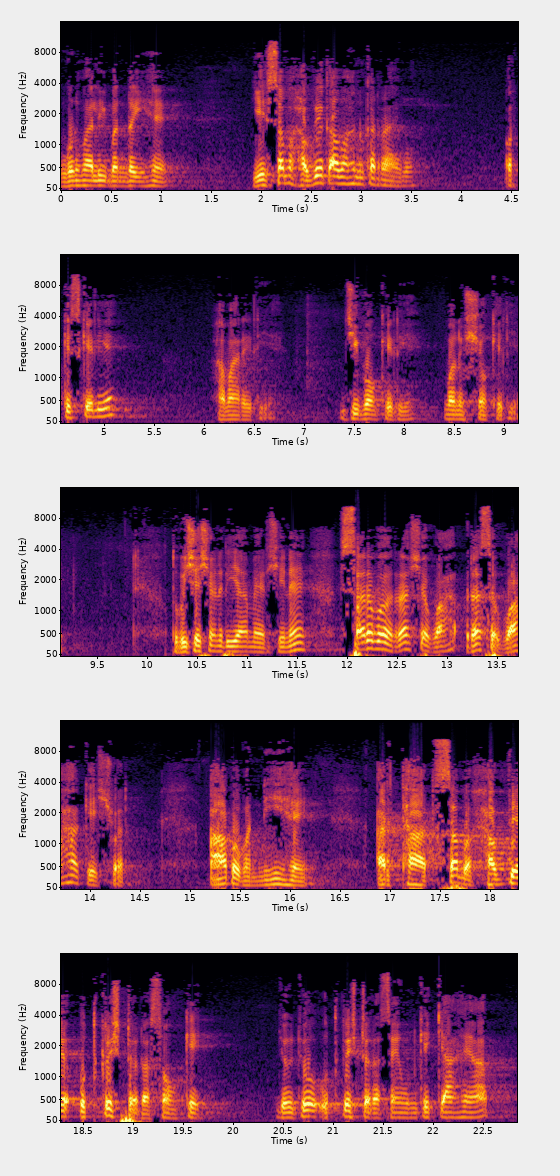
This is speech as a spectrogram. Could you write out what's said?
गुण वाली बन रही हैं। ये सब हव्य का वाहन कर रहा है वो। और किसके लिए? हमारे लिए, जीवों के लिए, मनुष्यों के लिए। तो विशेषण दिया महर्षि ने सर्व रस वाह रस वाहकेश्वर आप वन्नी है, अर्थात सब हव्य उत्कृष्ट रसों के। जो जो उत्कृष्ट रस हैं, उनके क्या हैं आप?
